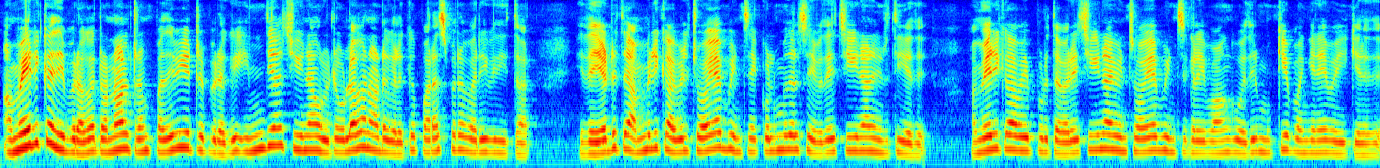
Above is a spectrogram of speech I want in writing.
அமெரிக்க அதிபராக டொனால்ட் ட்ரம்ப் பதவியேற்ற பிறகு இந்தியா சீனா உள்ளிட்ட உலக நாடுகளுக்கு பரஸ்பர வரி விதித்தார். இதையடுத்து அமெரிக்காவில் சோயாபீன்ஸை கொள்முதல் செய்வதை சீனா நிறுத்தியது. அமெரிக்காவை பொறுத்தவரை சீனாவின் சோயாபீன்ஸுகளை வாங்குவதில் முக்கிய பங்கினை வகிக்கிறது.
